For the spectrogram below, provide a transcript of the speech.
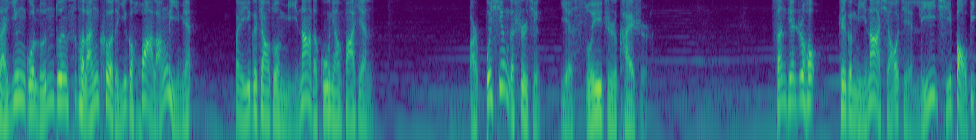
在英国伦敦斯特兰克的一个画廊里面，被一个叫做米娜的姑娘发现了，而不幸的事情也随之开始了。三天之后，这个米娜小姐离奇暴毙，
